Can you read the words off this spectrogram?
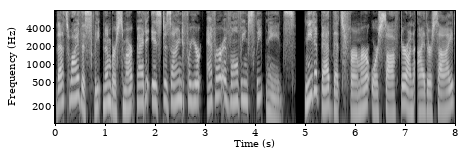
That's why the Sleep Number Smart Bed is designed for your ever evolving sleep needs. Need a bed that's firmer or softer on either side?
